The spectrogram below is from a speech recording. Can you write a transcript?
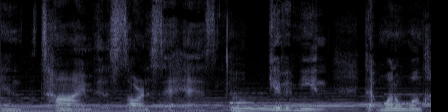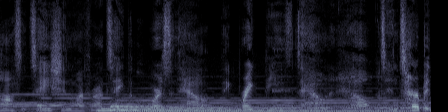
and the time that Asar and Aset has, you know, given me in that one-on-one consultation after I take the course and how they break things down and how to interpret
